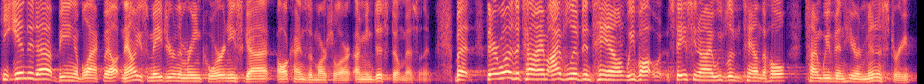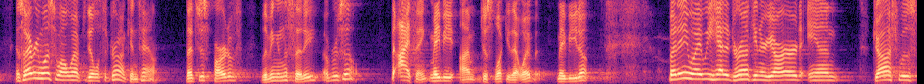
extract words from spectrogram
he ended up being a black belt. Now he's a major in the Marine Corps and he's got all kinds of martial art. I mean, just don't mess with him. But there was a time I've lived in town. We've all, Stacy and I, we've lived in town the whole time we've been here in ministry. And so every once in a while we have to deal with the drunk in town. That's just part of living in the city of Brazil. I think. Maybe I'm just lucky that way, but maybe you don't. But anyway, we had a drunk in our yard, and Josh was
